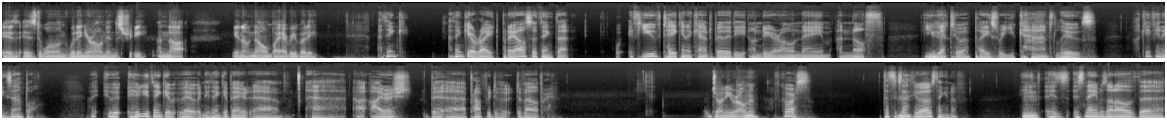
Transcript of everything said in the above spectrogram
is is the one within your own industry and not, you know, known by everybody. I think I think you're right, but I also think that if you've taken accountability under your own name enough, you get to a place where you can't lose. I'll give you an example. Wh- wh- Who do you think about when you think about um, uh, Irish uh, property de- developer? Johnny Ronan. Of course, that's exactly what I was thinking of. He, Mm. His his name is on all of the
